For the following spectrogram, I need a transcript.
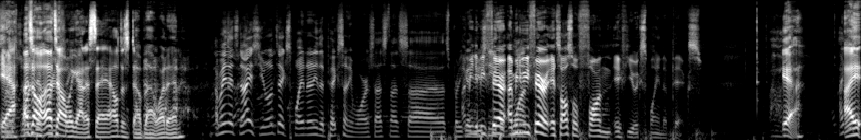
Yeah, There's that's all. That's all we gotta say. I'll just dub that one in. I mean, it's nice. You don't have to explain any of the picks anymore, so that's that's uh, that's pretty good. I good. mean, to You be fair, I mean to be fair, it's also fun if you explain the picks. Yeah, just- I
